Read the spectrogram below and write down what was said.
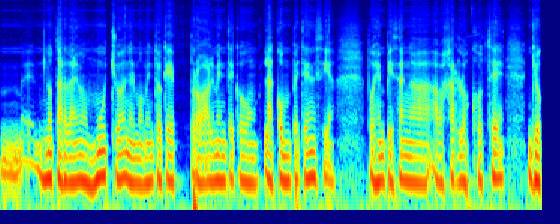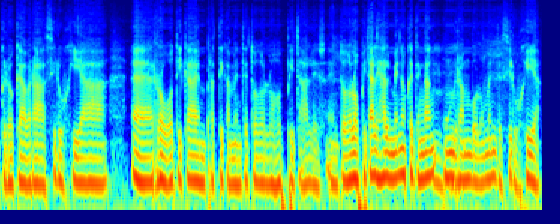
mm, no tardaremos mucho en el momento que probablemente con la competencia pues empiezan a, bajar los costes. Yo creo que habrá cirugía eh, robótica en prácticamente todos los hospitales. En todos los hospitales al menos que tengan un gran volumen de cirugía,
